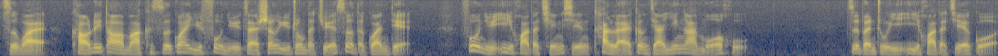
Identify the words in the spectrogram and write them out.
此外，考虑到马克思关于妇女在生育中的角色的观点，妇女异化的情形看来更加阴暗模糊。资本主义异化的结果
